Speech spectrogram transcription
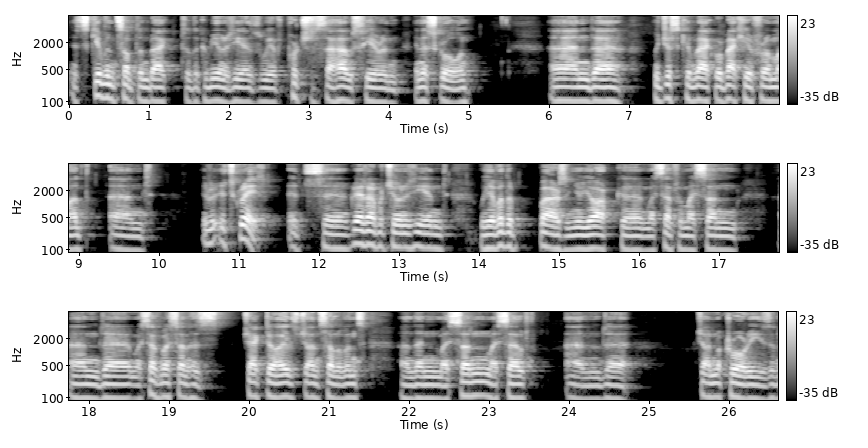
it's given something back to the community as we have purchased a house here in, in Escrowan. And uh, we just came back, we're back here for a month, and it, it's great. It's a great opportunity, and we have other bars in New York, uh, myself and my son, and uh, myself and my son has Jack Doyle's, John Sullivan's, and then my son, myself, and uh, John McCrory's and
